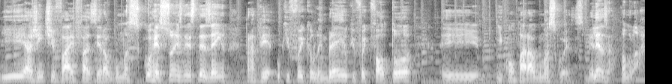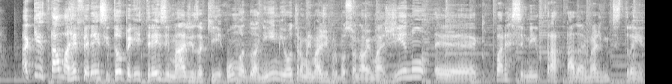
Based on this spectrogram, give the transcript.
e a gente vai fazer algumas correções nesse desenho para ver o que foi que eu lembrei, o que foi que faltou e, e comparar algumas coisas, beleza? Vamos lá! Aqui está uma referência, então eu peguei três imagens aqui, uma do anime, outra uma imagem promocional, imagino, é, parece meio tratada, é uma imagem muito estranha.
